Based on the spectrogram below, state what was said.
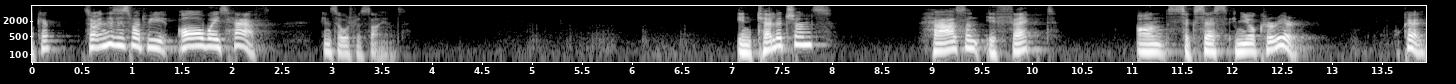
Okay? So, and this is what we always have in social science. Intelligence has an effect on success in your career. Okay.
